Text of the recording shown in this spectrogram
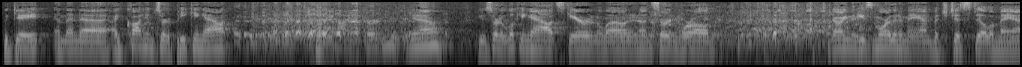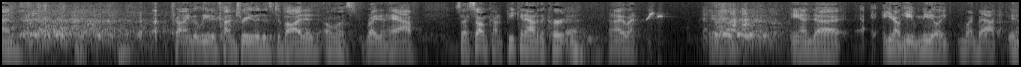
the gate, and then uh, I caught him sort of peeking out from behind the curtain. You know, he was sort of looking out, scared and alone in an uncertain world, knowing that he's more than a man, but just still a man. Trying to lead a country that is divided almost right in half. So I saw him kind of peeking out of the curtain, and I went, you know? and uh, you know he immediately went back in,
